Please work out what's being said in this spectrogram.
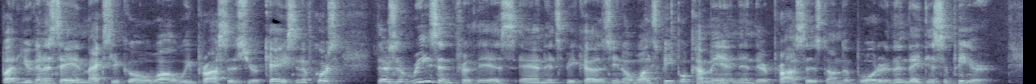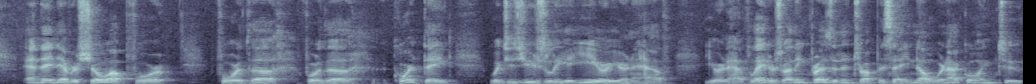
but you're going to stay in Mexico while we process your case. And of course, there's a reason for this, and it's because, you know, once people come in and they're processed on the border, then they disappear and they never show up for for the for the court date which is usually a year, a year and a half, year and a half later. So I think President Trump is saying, no, we're not going to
